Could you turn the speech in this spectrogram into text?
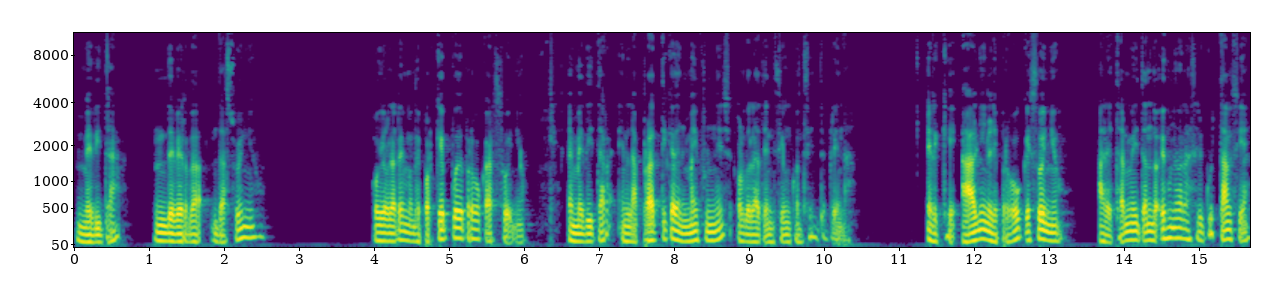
¿Meditar de verdad da sueño? Hoy hablaremos de por qué puede provocar sueño el meditar en la práctica del mindfulness o de la atención consciente plena. El que a alguien le provoque sueño al estar meditando es una de las circunstancias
